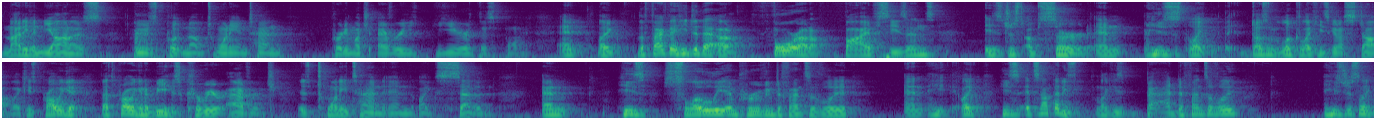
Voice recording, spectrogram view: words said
not even Giannis, who's putting up 20 and 10 pretty much every year at this point. And, like, the fact that he did that out of four out of five seasons is just absurd. And he's, like, doesn't look like he's going to stop. Like, he's probably get that's probably going to be his career average is 2010 and, like, seven. And he's slowly improving defensively and he like he's it's not that he's like he's bad defensively he's just like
